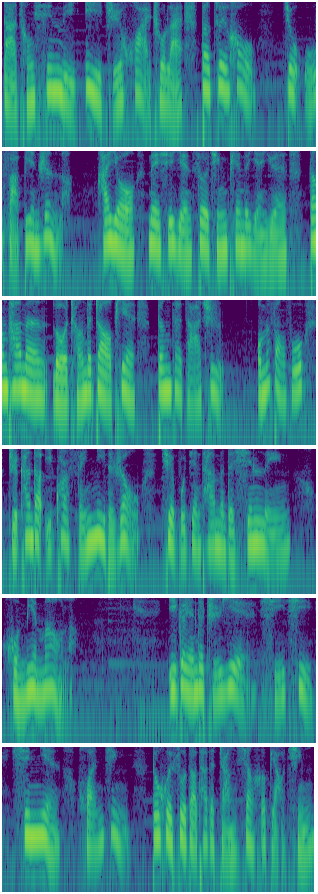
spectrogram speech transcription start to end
打从心里一直坏出来，到最后就无法辨认了。还有那些演色情片的演员，当他们裸成的照片登在杂志，我们仿佛只看到一块肥腻的肉，却不见他们的心灵或面貌了。一个人的职业、习气、心念、环境，都会塑造他的长相和表情，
